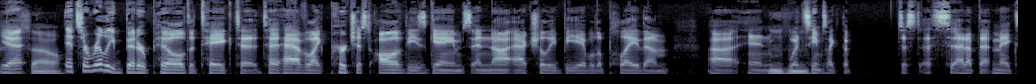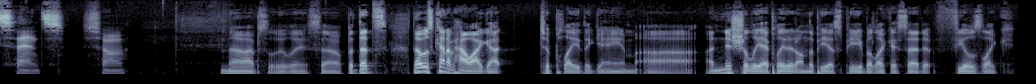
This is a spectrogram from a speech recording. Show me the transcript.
Yeah. So it's a really bitter pill to take to to have like purchased all of these games and not actually be able to play them uh, in mm-hmm. what seems like the just a setup that makes sense. So. No, absolutely. So, but that's that was kind of how I got to play the game. Uh, initially, I played it on the PSP, but like I said, it feels like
